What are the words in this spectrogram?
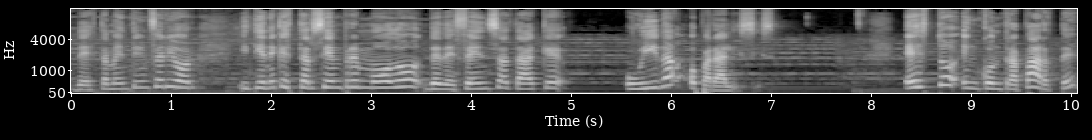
de esta mente inferior, y tiene que estar siempre en modo de defensa, ataque, huida o parálisis. Esto en contraparte,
